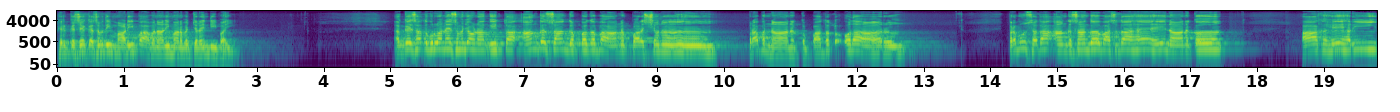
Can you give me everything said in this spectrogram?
ਫਿਰ ਕਿਸੇ ਕਿਸਮ ਦੀ ਮਾੜੀ ਭਾਵਨਾ ਨਹੀਂ ਮਨ ਵਿੱਚ ਰਹਿੰਦੀ ਭਾਈ। ਅੱਗੇ ਸਤਿਗੁਰੂਆਂ ਨੇ ਸਮਝਾਉਣਾ ਕੀਤਾ, ਅੰਗ ਸੰਗ ਭਗਵਾਨ ਪਰਸ਼ਨ ਪ੍ਰਭ ਨਾਨਕ ਪਤਤ ਉਧਾਰ। ਪ੍ਰਭੂ ਸਦਾ ਅੰਗ ਸੰਗ ਵਸਦਾ ਹੈ ਏ ਨਾਨਕ ਆਖ, ਹੈ ਹਰੀ,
